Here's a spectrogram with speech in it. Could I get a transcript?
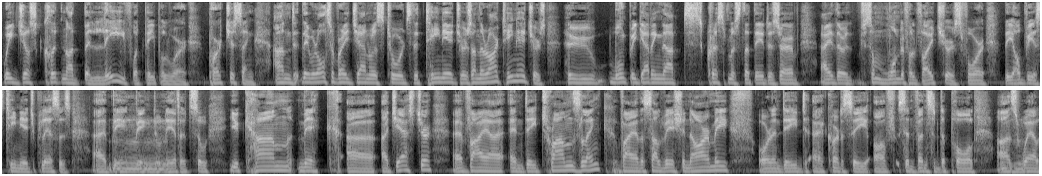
We just could not believe what people were purchasing. And they were also very generous towards the teenagers. And there are teenagers who won't be getting that Christmas that they deserve, either some wonderful vouchers for the obvious teenage places uh, being, being donated. So you can make uh, a gesture uh, via indeed TransLink, via the Salvation Army, or indeed uh, courtesy of St Vincent de Paul as well.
